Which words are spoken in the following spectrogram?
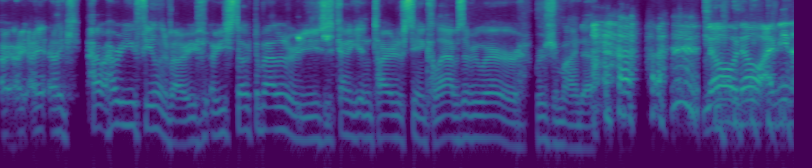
I, I, like how, how are you feeling about it are you, are you stoked about it or are you just kind of getting tired of seeing collabs everywhere or where's your mind at no, no. I mean,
